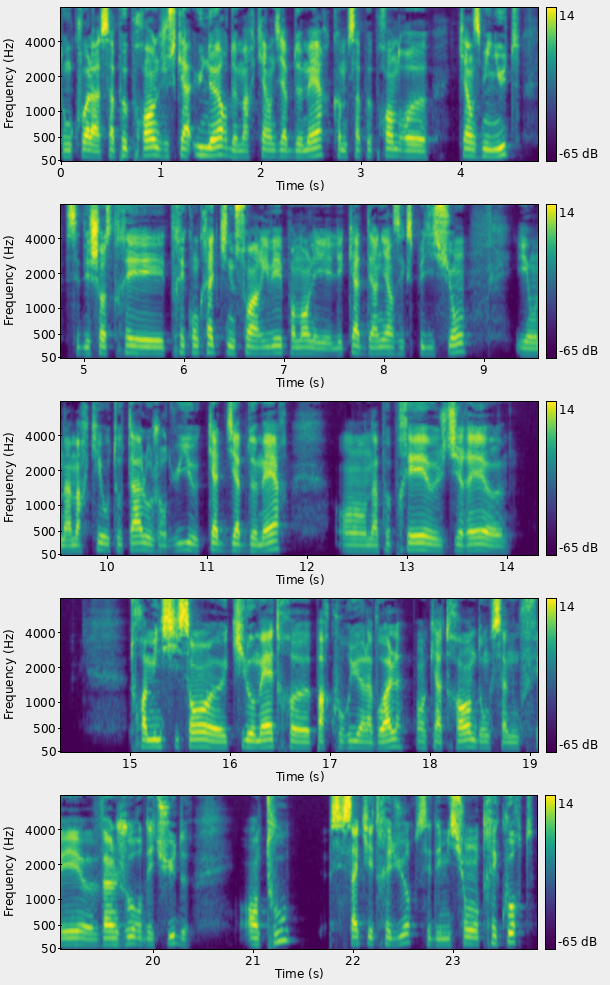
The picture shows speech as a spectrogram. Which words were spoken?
Donc voilà, ça peut prendre jusqu'à une heure de marquer un diable de mer, comme ça peut prendre 15 euh, minutes. C'est des choses très très concrètes qui nous sont arrivées pendant les, quatre dernières expéditions et on a marqué au total aujourd'hui quatre diables de mer en à peu près, je dirais. 3600 kilomètres parcourus à la voile en 4 ans, donc ça nous fait 20 jours d'études en tout c'est ça qui est très dur. C'est des missions très courtes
